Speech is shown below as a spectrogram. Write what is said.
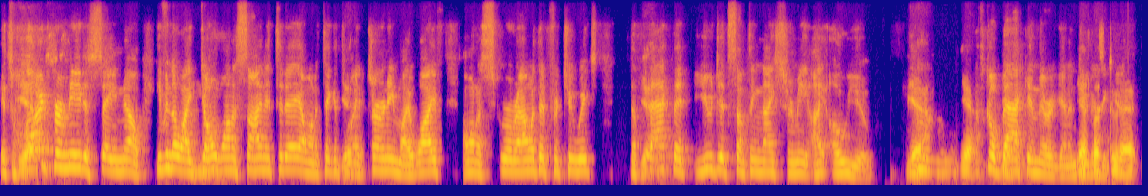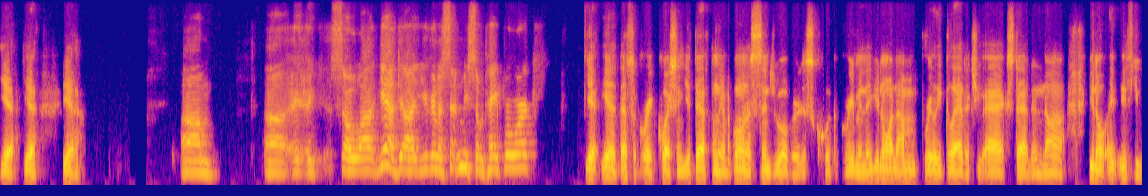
It's hard for me to say no, even though I don't want to sign it today. I want to take it to Yeah. my attorney, my wife. I want to screw around with it for two weeks. The Yeah. fact that you did something nice for me, I owe you. Yeah. Mm. Yeah. Let's go back in there again and do Yeah. that Let's do again. that. Yeah. Yeah. Yeah. Um, uh, so, uh, yeah, uh, you're gonna send me some paperwork? Yeah, yeah, that's a great question. You definitely, I'm going to send you over this quick agreement. And you know what? I'm really glad that you asked that. And, uh, you know, if, if you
